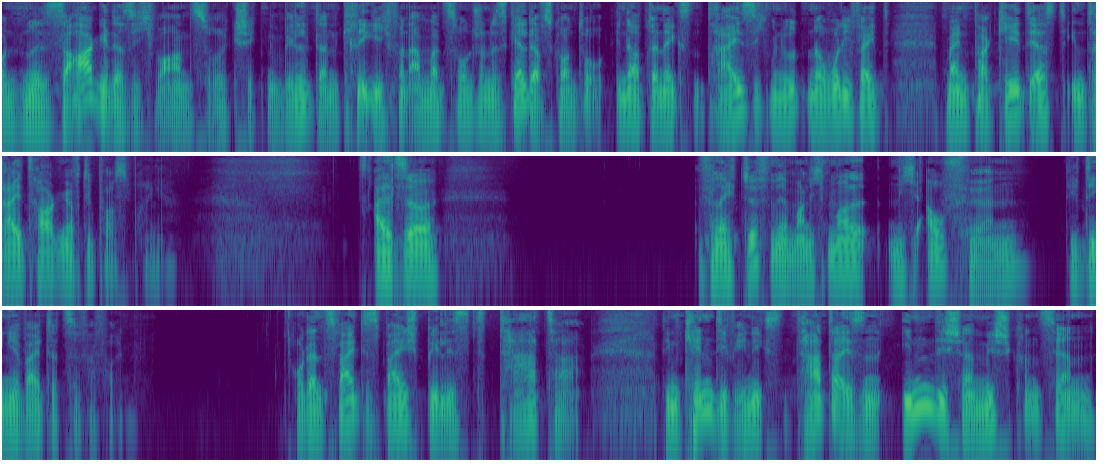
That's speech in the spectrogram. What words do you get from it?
und nur sage, dass ich Waren zurückschicken will, dann kriege ich von Amazon schon das Geld aufs Konto innerhalb der nächsten 30 Minuten, obwohl ich vielleicht mein Paket erst in drei Tagen auf die Post bringe. Also, vielleicht dürfen wir manchmal nicht aufhören, die Dinge weiter zu verfolgen. Oder ein zweites Beispiel ist Tata. Den kennen die wenigsten. Tata ist ein indischer Mischkonzern,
